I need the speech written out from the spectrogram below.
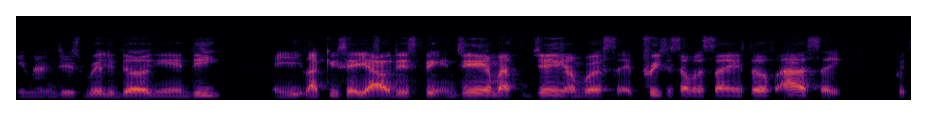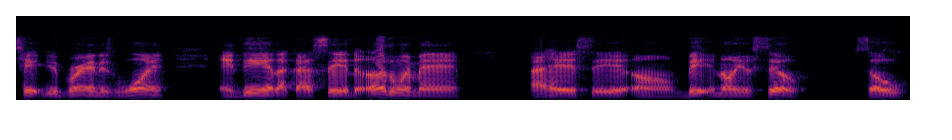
you know, just really dug in deep. And you, like you said, y'all just spitting gym after gym, bro, say, preaching some of the same stuff. I say protect your brand is one, and then like I said, the other one, man, I had said um betting on yourself. So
